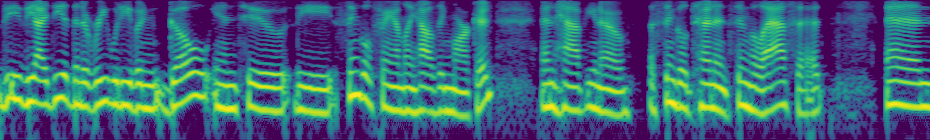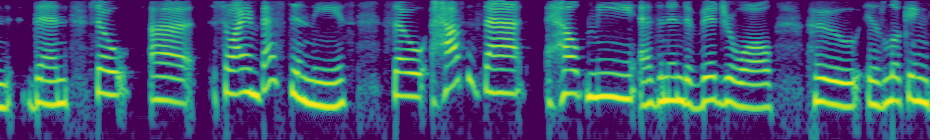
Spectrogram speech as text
the the idea that a REIT would even go into the single family housing market and have you know a single tenant, single asset, and then so uh, so I invest in these. So how does that help me as an individual who is looking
